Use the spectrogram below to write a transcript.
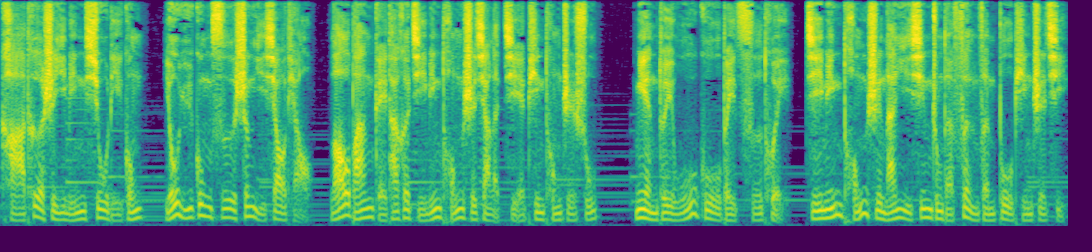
卡特是一名修理工，由于公司生意萧条，老板给他和几名同事下了解聘通知书。面对无故被辞退。几名同事难抑心中的愤愤不平之气，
